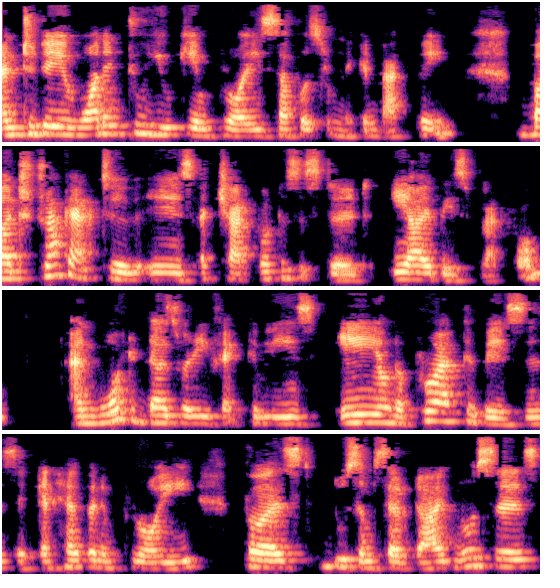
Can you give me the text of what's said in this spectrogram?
And today, one in two UK employees suffers from neck and back pain. But TrackActive is a chatbot assisted AI based platform and what it does very effectively is A, on a proactive basis, it can help an employee first do some self diagnosis,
